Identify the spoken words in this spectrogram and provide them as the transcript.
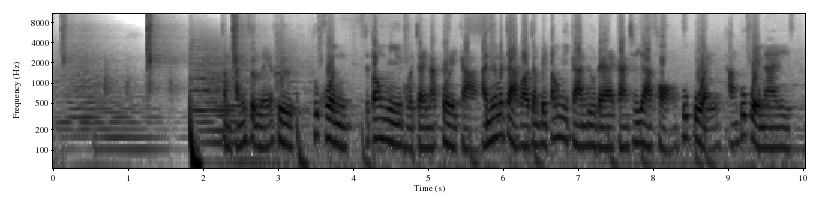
สำคัญที่สุดเลยก็คือ ทุกคนจะต้องมีหัวใจนักบริการ อันเนื่องมาจากเราจำเป็นต้องมีการดูแลการใช้ยาของผู้ป่วย ทั้งผู้ป่วยใน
